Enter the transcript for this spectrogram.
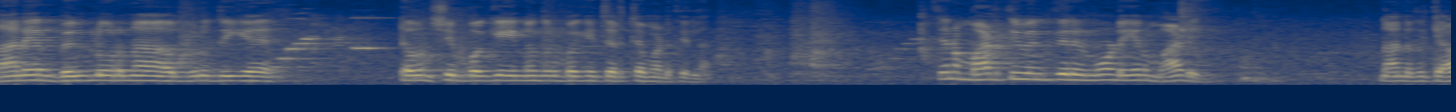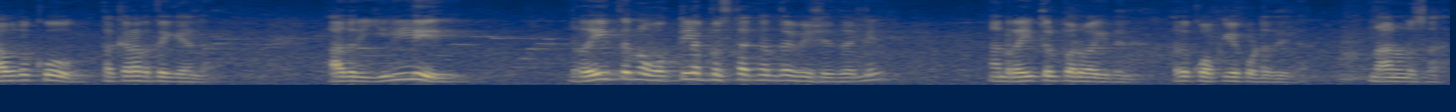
ನಾನೇನು ಬೆಂಗಳೂರಿನ ಅಭಿವೃದ್ಧಿಗೆ ಟೌನ್ಶಿಪ್ ಬಗ್ಗೆ ಇನ್ನೊಂದ್ರ ಬಗ್ಗೆ ಚರ್ಚೆ ಮಾಡ್ತಿಲ್ಲ. ಏನೋ ಮಾಡ್ತೀವಿ ಅಂತೀರಿ, ನೋಡಿ ಏನು ಮಾಡಿ. ನಾನು ಅದಕ್ಕೆ ಯಾವುದಕ್ಕೂ ತಕರಾರು ತೆಗೆಯಲ್ಲ. ಆದರೆ ಇಲ್ಲಿ ರೈತನ ಒಕ್ಕಲೆಬ್ಬಿಸ್ತಕ್ಕಂಥ ವಿಷಯದಲ್ಲಿ ನಾನು ರೈತರ ಪರವಾಗಿದ್ದೇನೆ. ಅದಕ್ಕೆ ಒಪ್ಪಿಗೆ ಕೊಡೋದಿಲ್ಲ. ನಾನು ಸಹ.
